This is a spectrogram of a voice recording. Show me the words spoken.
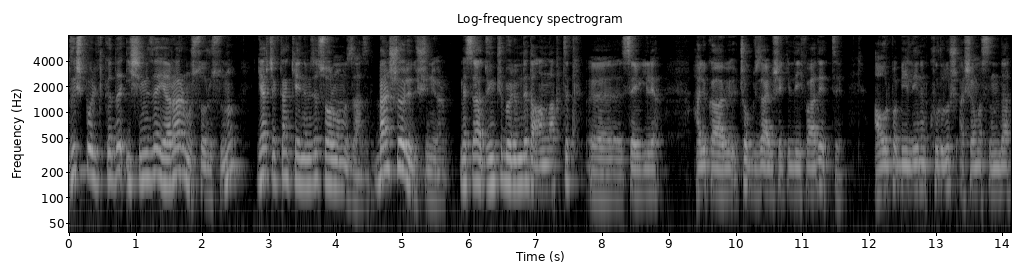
dış politikada işimize yarar mı sorusunu gerçekten kendimize sormamız lazım. Ben şöyle düşünüyorum. Mesela dünkü bölümde de anlattık e, sevgili Haluk abi çok güzel bir şekilde ifade etti. Avrupa Birliği'nin kuruluş aşamasında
